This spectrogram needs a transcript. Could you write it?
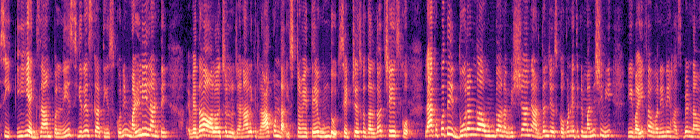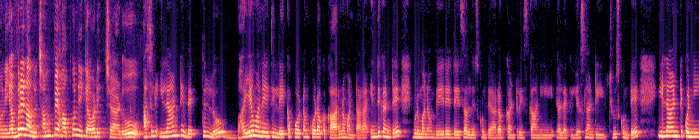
సి ఈ ఎగ్జాంపుల్ని సీరియస్గా తీసుకొని మళ్ళీ ఇలాంటి విధవ ఆలోచనలు జనాలకి రాకుండా ఇష్టమైతే ఉండు సెట్ చేసుకోగలదా చేసుకో. లేకపోతే దూరంగా ఉండు అన్న విషయాన్ని అర్థం చేసుకోకుండా ఎదుటి మనిషిని నీ వైఫ్ అవ్వని నీ హస్బెండ్ అవ్వని ఎవరైనా అవని చంపే హక్కు నీకు ఎవడిచ్చాడు అసలు ఇలాంటి వ్యక్తుల్లో భయం అనేది లేకపోవటం కూడా ఒక కారణం అంటారా? ఎందుకంటే ఇప్పుడు మనం వేరే దేశాలు తీసుకుంటే అరబ్ కంట్రీస్ కానీ లైక్ యుఎస్ లాంటివి చూసుకుంటే ఇలాంటి కొన్ని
